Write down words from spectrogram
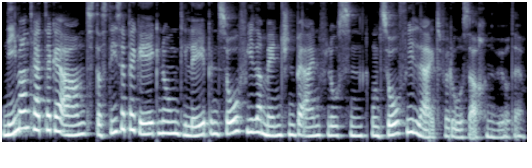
Niemand hätte geahnt, dass diese Begegnung die Leben so vieler Menschen beeinflussen und so viel Leid verursachen würde.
